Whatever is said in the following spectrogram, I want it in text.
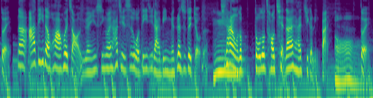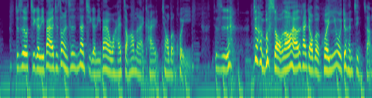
对，那阿迪的话会找原因是因为他其实是我第一季来宾里面认识最久的，嗯其他人我都都都超浅，大概才几个礼拜。哦，对，就是有几个礼拜，而且重点是那几个礼拜我还找他们来开脚本会议，就是就很不熟，然后还要开脚本会议，因为我就很紧张，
